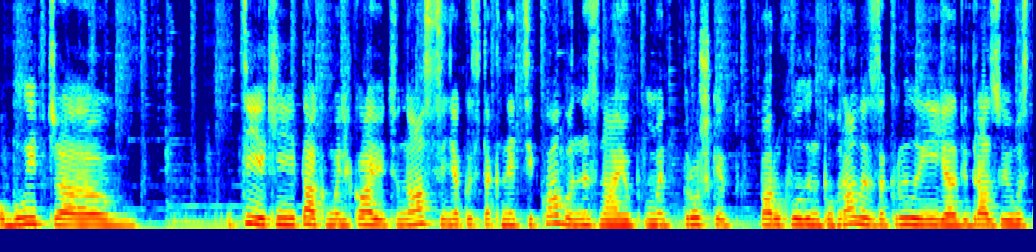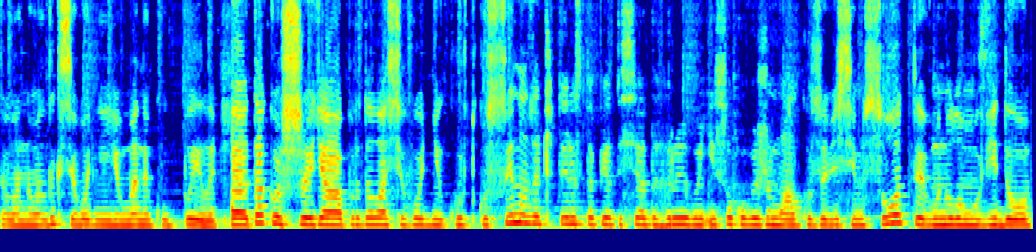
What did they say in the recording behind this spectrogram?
обличчя. Ті, які і так мелькають у нас, якось так не цікаво, не знаю. Ми трошки пару хвилин пограли, закрили її. Я відразу її виставила на OLX, Сьогодні її в мене купили. Е, Також я продала сьогодні куртку сина за 450 гривень і соковижималку за 800. В минулому відео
